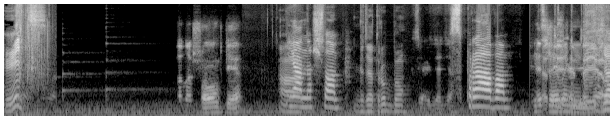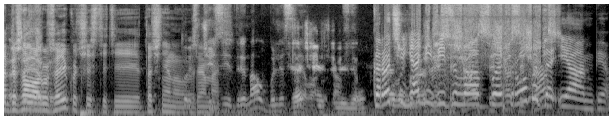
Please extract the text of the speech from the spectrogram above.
Икс! Кто нашел где? А, Я нашла. Где труп был? Справа. Это, Это это не- я, Я это бежал я был. оружейку чистить и точнее, ну, То есть реально. Чизи и Дренал были Я слева. Чизи видел. Короче, я не видела Бэт-робота и Амби.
